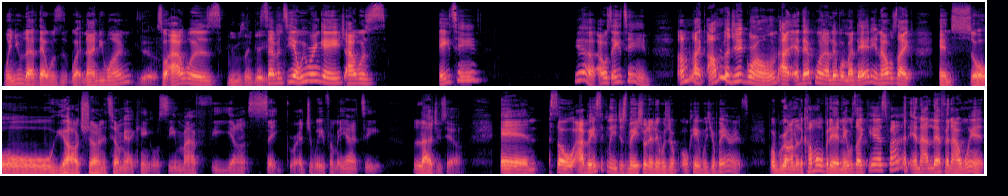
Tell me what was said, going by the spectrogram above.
when you left. That was what ninety one. yeah. So I was We was engaged. 17 yeah we were engaged i was 18 yeah i was 18 i'm like i'm legit grown I, at that point i lived with my daddy and i was like and so y'all trying to tell me i can't go see my fiance graduate from ait lied you tell and so i basically just made sure that it was okay with your parents for Brianna to come over there, and they was like, "Yeah, it's fine." And I left and I went.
